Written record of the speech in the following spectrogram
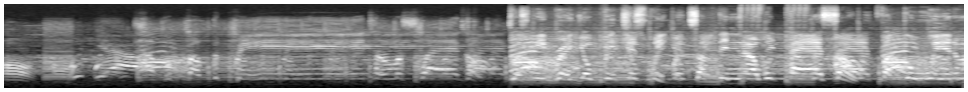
Oh. Trust me, bro, your bitch is weak. Something I would pass on. Fuck her with a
